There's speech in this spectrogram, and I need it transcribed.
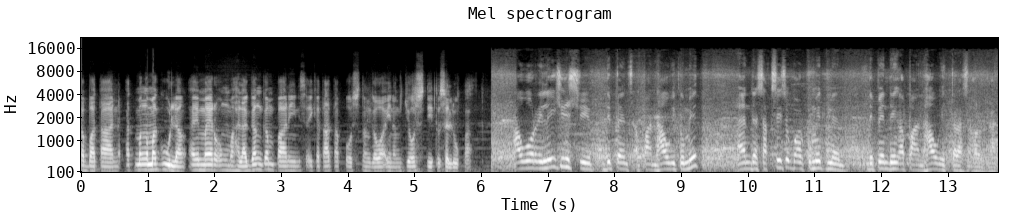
kabataan at mga magulang ay mayroong mahalagang gampanin sa ikatatapos ng gawain ng Diyos dito sa lupa. Our relationship depends upon how we commit and the success of our commitment depending upon how we trust our God.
